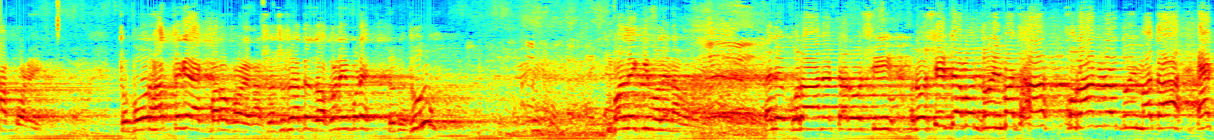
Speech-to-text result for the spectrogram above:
না পড়ে। তো বোর হাত থেকে একবারও পড়ে না। শ্বশুর হাতে যখনই পড়ে দূর বলে কি বলে না তাহলে কোরআন একটা রশি। রশির যেমন দুই মাথা, কোরআনেরও দুই মাথা। এক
